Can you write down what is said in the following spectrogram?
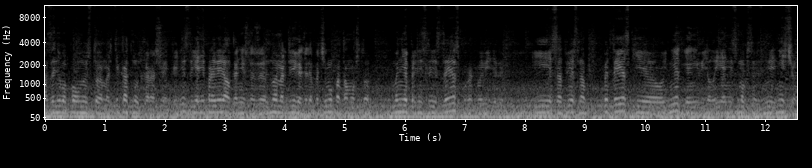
а за него полную стоимость и катнуть хорошенько. Единственное, я не проверял, конечно же, номер двигателя. Почему? Потому что мне принесли СТС, как вы видели. И, соответственно, ПТС нет, я не видел. И я не смог, не с чем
